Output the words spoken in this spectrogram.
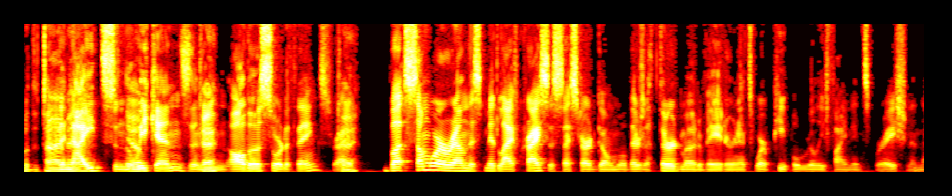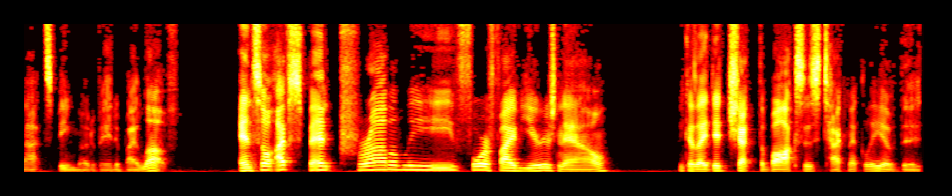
Put the time the in. nights and the weekends and Okay. all those sort of things, right? Okay. But somewhere around this midlife crisis, I started going, well, there's a third motivator, and it's where people really find inspiration, and that's being motivated by love. And so I've spent probably four or five years now, because I did check the boxes technically of the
